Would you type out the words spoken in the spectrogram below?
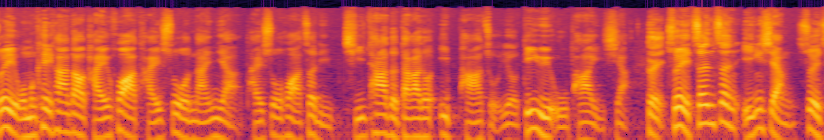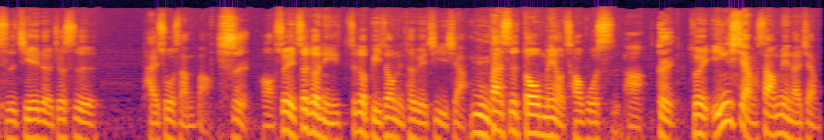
所以我们可以看得到，台化、台塑、南亚、台塑化这里，其他的大概都一趴左右，低于五趴以下。对，所以真正影响最直接的就是台塑三宝。是，好，所以这个你这个比重你特别记一下，嗯但是都没有超过十趴。对，所以影响上面来讲，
